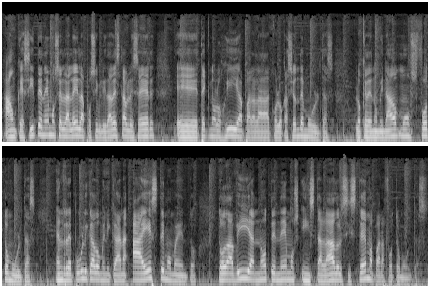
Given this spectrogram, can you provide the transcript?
aunque sí tenemos en la ley la posibilidad de establecer eh, tecnología para la colocación de multas, lo que denominamos fotomultas, en República Dominicana a este momento todavía no tenemos instalado el sistema para fotomultas.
